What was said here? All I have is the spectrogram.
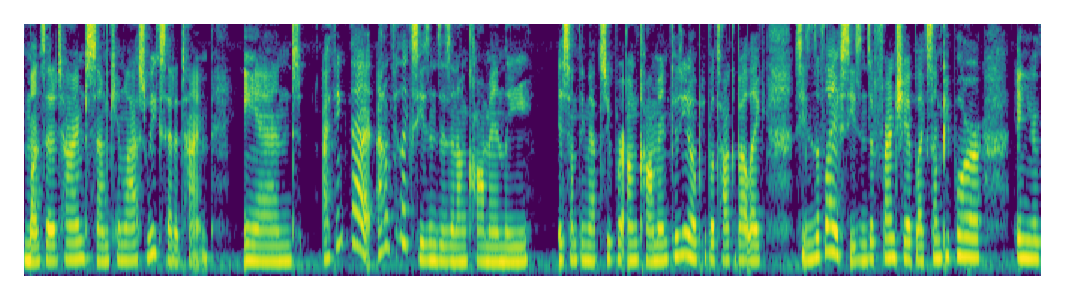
months at a time, some can last weeks at a time. And I think that I don't feel like seasons isn't uncommonly is something that's super uncommon because you know people talk about like seasons of life, seasons of friendship. Like some people are in your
